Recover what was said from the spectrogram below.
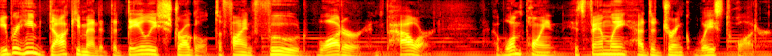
Ibrahim documented the daily struggle to find food, water, and power. At one point, his family had to drink wastewater.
